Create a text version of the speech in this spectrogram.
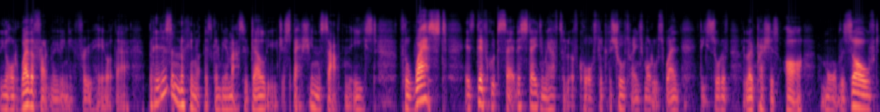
the odd weather front moving through here or there, but it isn't looking like there's going to be a massive deluge, especially in the south and the east. For the west, it's difficult to say at this stage, and we have to, of course, look at the short range models when these sort of low pressures are more resolved,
